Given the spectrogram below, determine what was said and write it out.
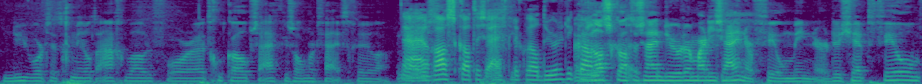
nu wordt het gemiddeld aangeboden voor het goedkoopste eigenlijk is 150 euro. Ja, een raskat is eigenlijk wel duurder. Die kan... Raskatten zijn duurder, maar die zijn er veel minder. Dus je hebt veel,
